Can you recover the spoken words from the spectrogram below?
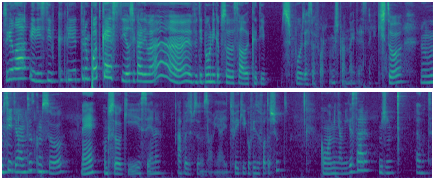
cheguei lá e disse tipo, que queria ter um podcast. E eles ficaram tipo, ah, eu fui tipo a única pessoa da sala que tipo se expôs desta forma. Mas pronto, não interessa. Aqui estou, no sítio onde tudo começou, né? Começou aqui a cena. Ah, pois as pessoas não sabem. Ah, foi aqui que eu fiz o photoshoot com a minha amiga Sara. Beijinho, amo-te.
